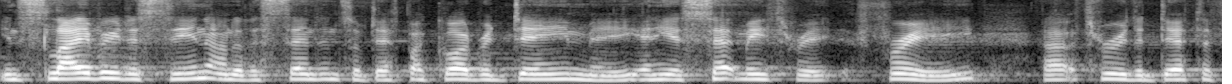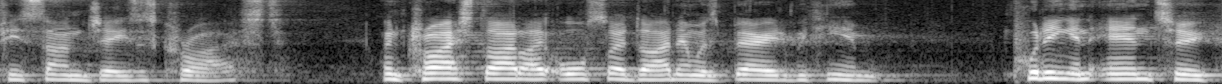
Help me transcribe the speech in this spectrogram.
in slavery to sin under the sentence of death, but God redeemed me and He has set me free uh, through the death of His Son, Jesus Christ. When Christ died, I also died and was buried with Him, putting an end to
